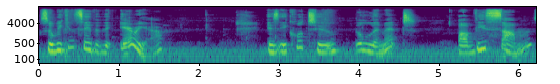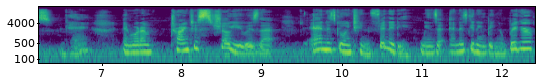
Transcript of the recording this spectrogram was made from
So we can say that the area is equal to the limit of these sums, okay? And what I'm trying to show you is that n is going to infinity, means that n is getting bigger and bigger.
